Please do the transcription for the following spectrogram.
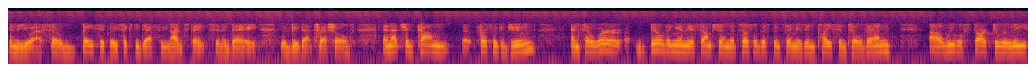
in the U.S. So basically, 60 deaths in the United States in a day would be that threshold, and that should come uh, first week of June. And so we're building in the assumption that social distancing is in place until then. Uh, we will start to release,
